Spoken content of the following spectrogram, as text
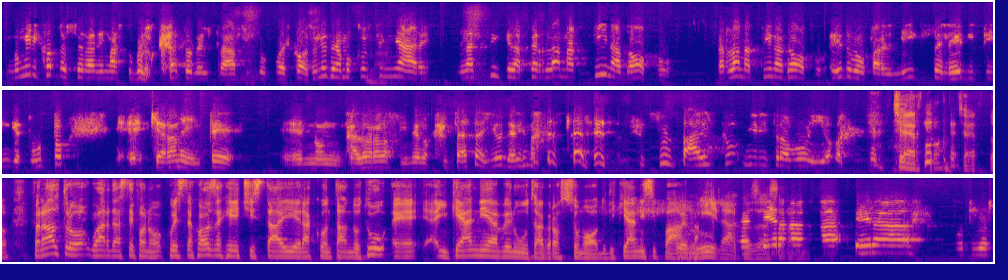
non mi ricordo se era rimasto bloccato nel traffico o qualcosa. Noi dobbiamo consegnare la sigla per la mattina dopo. Per la mattina dopo e io dovevo fare il mix, l'editing e tutto. E chiaramente non, allora alla fine l'ho cantata io ed è rimasta sul palco mi ritrovo io. Certo certo. Fra l'altro guarda Stefano questa cosa che ci stai raccontando tu è, in che anni è avvenuta grosso modo? Di che anni si parla? 2000 cosa era, era oddio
